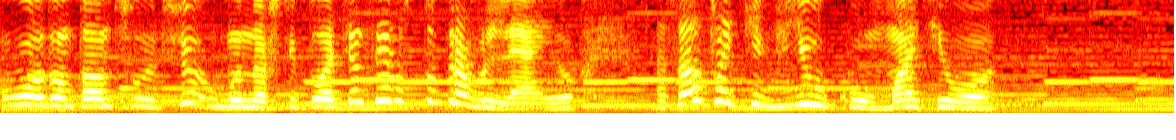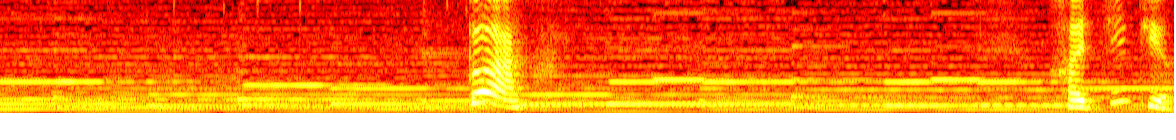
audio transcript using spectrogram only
Вот он танцует. Все, мы нашли полотенце, я вас поздравляю. Осталось найти вилку, мать его. Так. Хотите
